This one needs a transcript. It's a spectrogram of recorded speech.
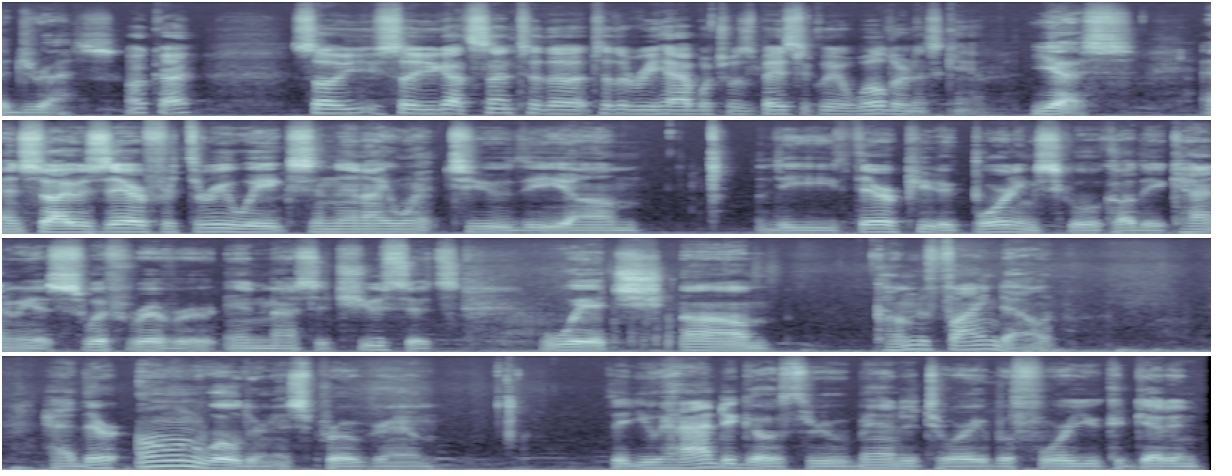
address. Okay. So you, so you got sent to the to the rehab which was basically a wilderness camp. Yes, and so I was there for three weeks, and then I went to the um, the therapeutic boarding school called the Academy at Swift River in Massachusetts, which, um, come to find out, had their own wilderness program that you had to go through mandatory before you could get in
